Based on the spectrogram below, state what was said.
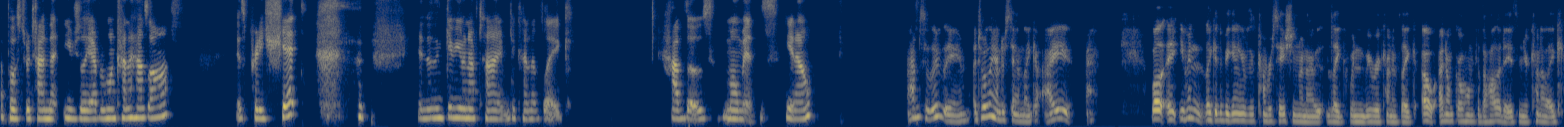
opposed to a time that usually everyone kind of has off, is pretty shit. it doesn't give you enough time to kind of like have those moments, you know? absolutely i totally understand like i well even like at the beginning of the conversation when i was like when we were kind of like oh i don't go home for the holidays and you're kind of like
